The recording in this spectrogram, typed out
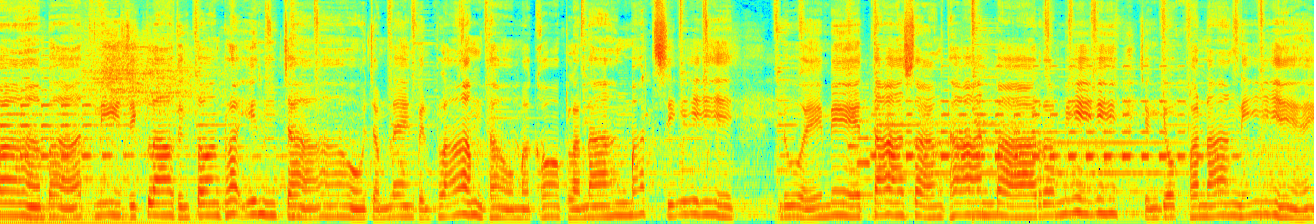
มาบาดนี้สิกล่าวถึงตอนพระอินทร์เจ้า จำแรงเป็นพรามเท่ามาขอพระนางมัดสีด้วยเมตตาสร้างทานบารมี จึงยกพระนางนี้ให้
